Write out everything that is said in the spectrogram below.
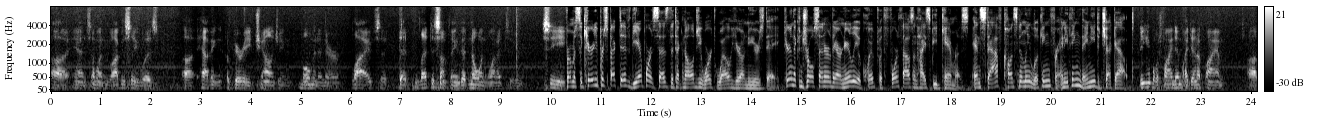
uh, and someone who obviously was uh, having a very challenging moment in their lives that, that led to something that no one wanted to see. From a security perspective, the airport says the technology worked well here on New Year's Day. Here in the control center, they are nearly equipped with 4,000 high-speed cameras and staff constantly looking for anything they need to check out. Being able to find him, identify him, uh,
